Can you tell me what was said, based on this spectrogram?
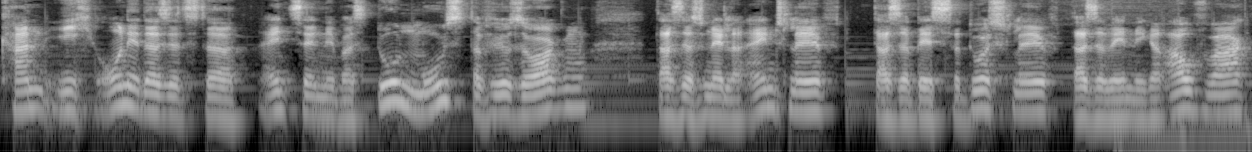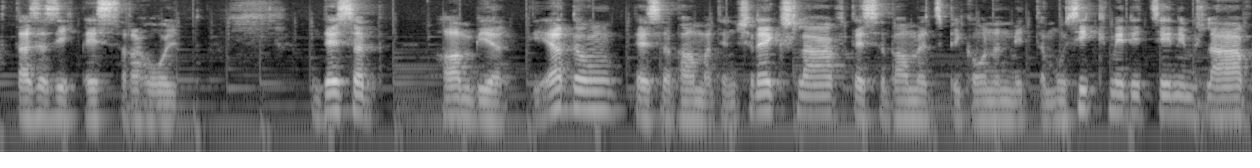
kann ich, ohne dass jetzt der Einzelne was tun muss, dafür sorgen, dass er schneller einschläft, dass er besser durchschläft, dass er weniger aufwacht, dass er sich besser erholt. Und deshalb haben wir die Erdung, deshalb haben wir den Schrägschlaf, deshalb haben wir jetzt begonnen mit der Musikmedizin im Schlaf,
